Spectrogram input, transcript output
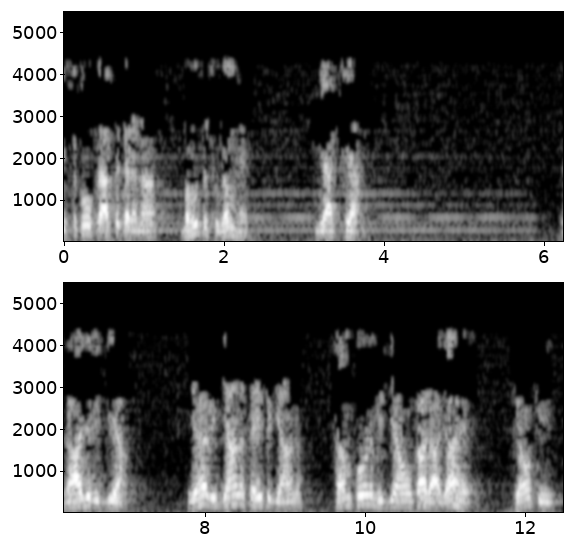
इसको प्राप्त करना बहुत सुगम है। व्याख्या। राज विद्या यह विज्ञान सहित ज्ञान संपूर्ण विद्याओं का राजा है, क्योंकि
